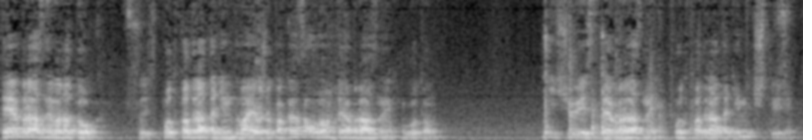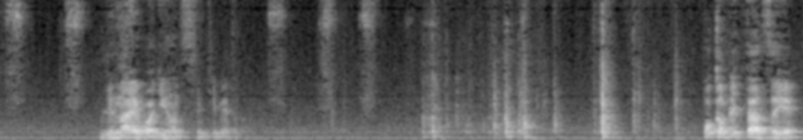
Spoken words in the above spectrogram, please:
Т-образный вороток. То есть под квадрат 1,2 я уже показывал вам Т-образный. Вот он. Еще есть Т-образный под квадрат 1,4. Длина его 11 сантиметров. По комплектации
